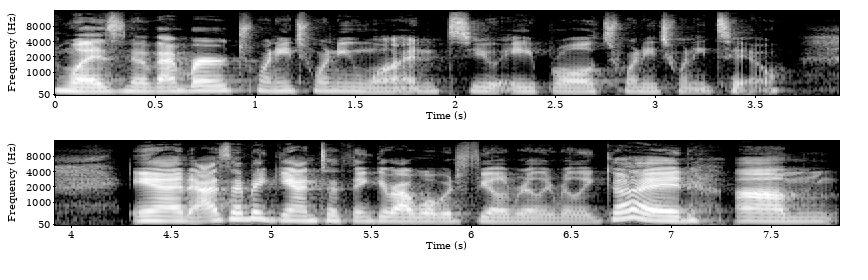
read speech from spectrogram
was November 2021 to April 2022. And as I began to think about what would feel really, really good, um,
